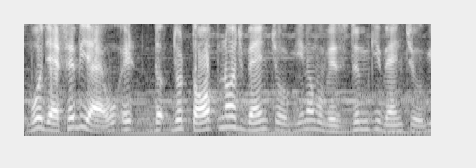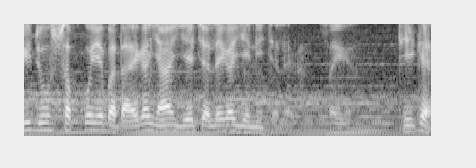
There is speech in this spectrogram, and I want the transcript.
वो जैसे भी आए वो जो टॉप नॉच बेंच होगी ना वो विजडम की बेंच होगी जो सबको ये बताएगा यहाँ ये चलेगा ये नहीं चलेगा। सही है। ठीक है?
